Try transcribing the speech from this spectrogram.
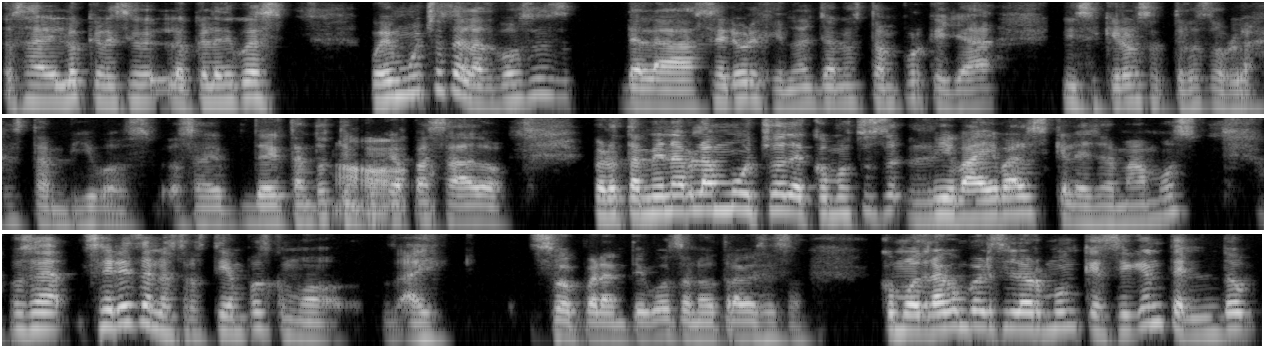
O sea, lo que, les, lo que le digo es, güey, muchas de las voces de la serie original ya no están porque ya ni siquiera los actores de doblaje están vivos, o sea, de tanto tiempo que ha pasado. Pero también habla mucho de cómo estos revivals que les llamamos, o sea, series de nuestros tiempos como, ay, súper antiguos o no, otra vez eso, como Dragon Ball y Sailor Moon que siguen teniendo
